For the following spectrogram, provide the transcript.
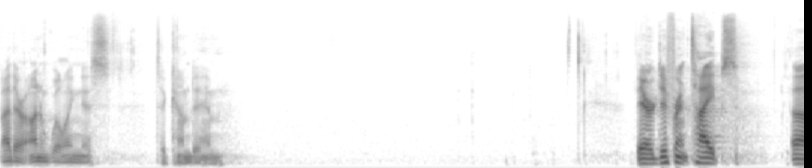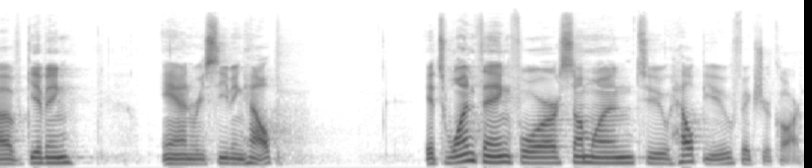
by their unwillingness to come to him. There are different types of giving and receiving help. It's one thing for someone to help you fix your car.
